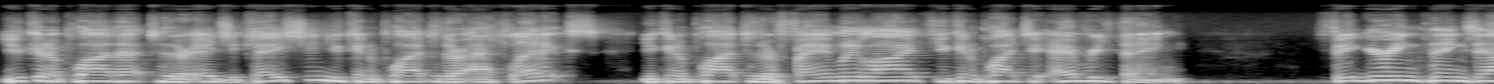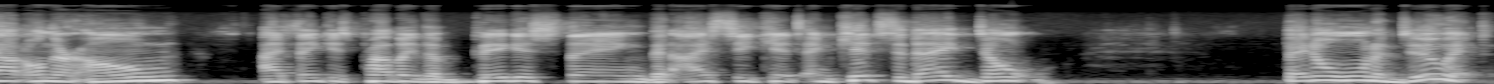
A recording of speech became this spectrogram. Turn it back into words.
You can apply that to their education. You can apply it to their athletics. You can apply it to their family life. You can apply it to everything. Figuring things out on their own, I think, is probably the biggest thing that I see kids and kids today don't. They don't want to do it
